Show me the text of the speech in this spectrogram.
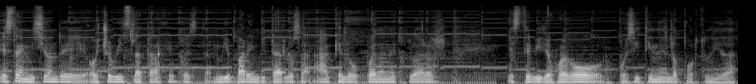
esta emisión de 8 bits la traje pues también para invitarlos a, que lo puedan explorar este videojuego pues si tienen la oportunidad.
